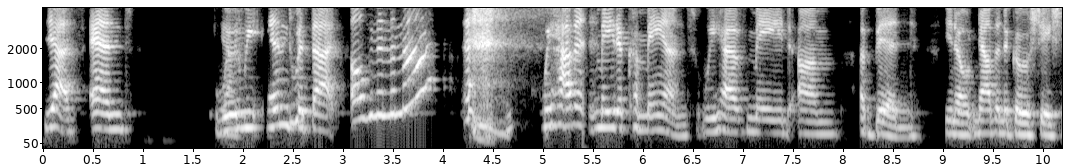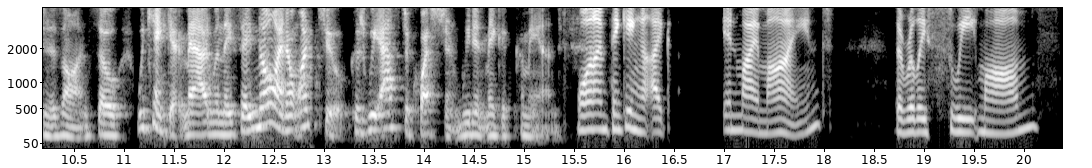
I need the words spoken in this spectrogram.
Yes and when we end with that oh no no no we haven't made a command. We have made um a bid you know now the negotiation is on so we can't get mad when they say no i don't want to because we asked a question we didn't make a command well, and I'm thinking like in my mind, the really sweet moms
